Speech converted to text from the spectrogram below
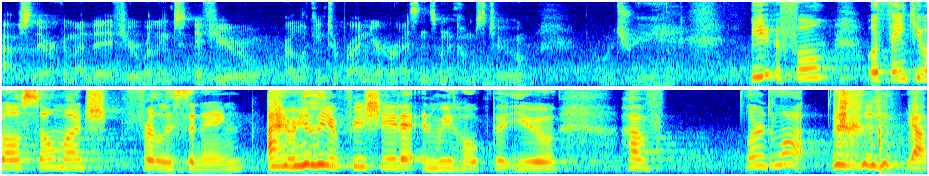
absolutely recommend it if you're willing to, if you are looking to broaden your horizons when it comes to poetry. Beautiful. Well, thank you all so much for listening. I really appreciate it, and we hope that you have learned a lot. yeah.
